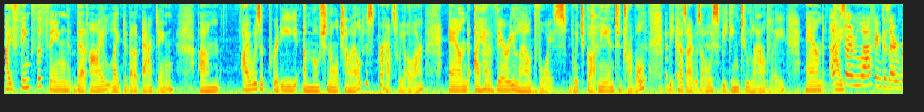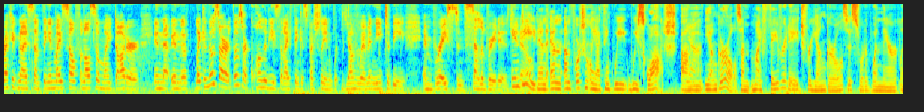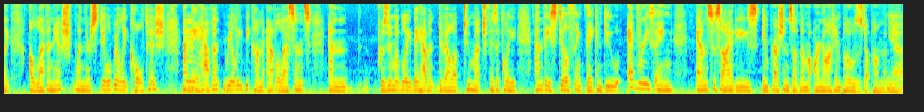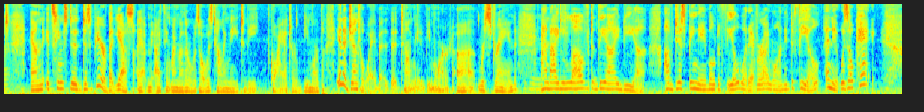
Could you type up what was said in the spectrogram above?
I think the thing that I liked about acting, um, I was a pretty emotional child, as perhaps we all are, and I had a very loud voice, which got me into trouble because I was always speaking too loudly. And I'm I sorry, I'm laughing because I recognize something in myself and also my daughter in that in the like, and those are those are qualities that I think, especially in w- young women, need to be embraced and celebrated. you know? Indeed, and and unfortunately, I think we we squash um, Yeah. young girls. Um, my favorite age for young girls is sort of when they're like eleven-ish, when they're still really coltish, and they mm. haven't really become adolescents, and presumably they haven't developed too much physically, and they still think they can do everything. And society's impressions of them are not imposed upon them Yeah. yet and it seems to disappear. But yes, I I think my mother was always telling me to be quiet or be more in a gentle way, but uh, telling me to be more uh, restrained. And I loved the idea of just being able to feel whatever I wanted to feel, and it was okay.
